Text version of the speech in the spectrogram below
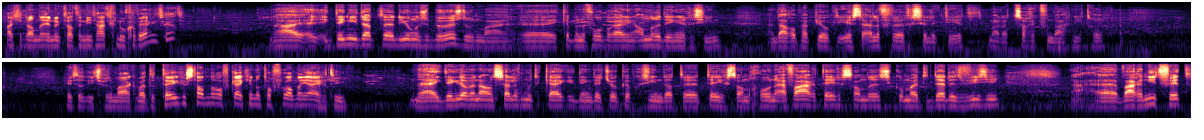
Had je dan de indruk dat er niet hard genoeg gewerkt werd? Nou, ik denk niet dat de jongens het bewust doen, maar uh, ik heb in de voorbereiding andere dingen gezien. En daarop heb je ook de eerste elf geselecteerd, maar dat zag ik vandaag niet terug. Heeft dat iets te maken met de tegenstander of kijk je dan toch vooral naar je eigen team? Nee, ik denk dat we naar onszelf moeten kijken. Ik denk dat je ook hebt gezien dat de tegenstander gewoon een ervaren tegenstander is. Die komt uit de derde divisie. Nou, uh, waren niet fit.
